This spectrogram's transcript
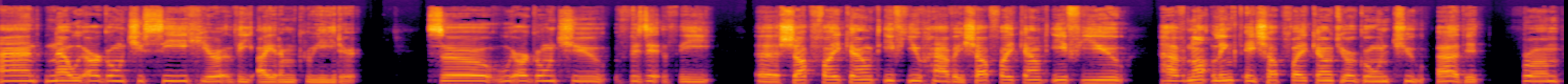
And now we are going to see here the item creator. So we are going to visit the Shopify account if you have a Shopify account. If you have not linked a Shopify account, you're going to add it from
